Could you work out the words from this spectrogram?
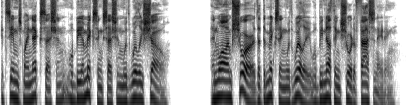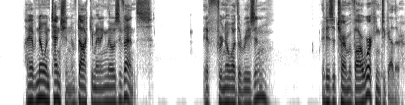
It seems my next session will be a mixing session with Willie Show, and while I'm sure that the mixing with Willie will be nothing short of fascinating, I have no intention of documenting those events if for no other reason, it is a term of our working together.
